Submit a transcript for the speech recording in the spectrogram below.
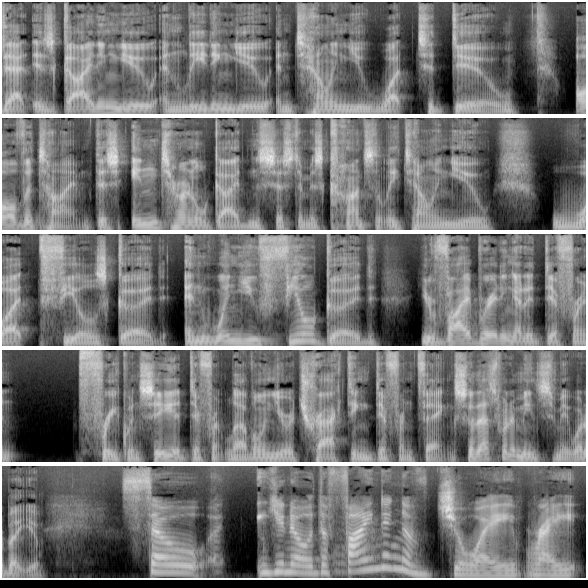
that is guiding you and leading you and telling you what to do all the time. This internal guidance system is constantly telling you what feels good. And when you feel good, you're vibrating at a different frequency, a different level, and you're attracting different things. So that's what it means to me. What about you? So, you know, the finding of joy, right?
